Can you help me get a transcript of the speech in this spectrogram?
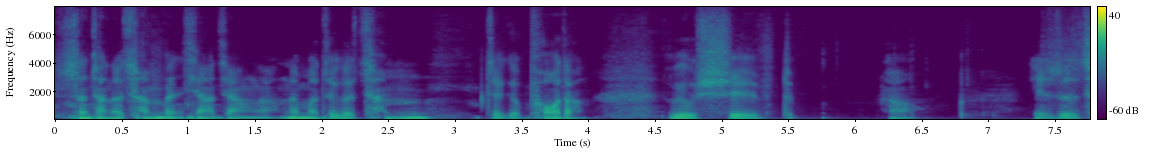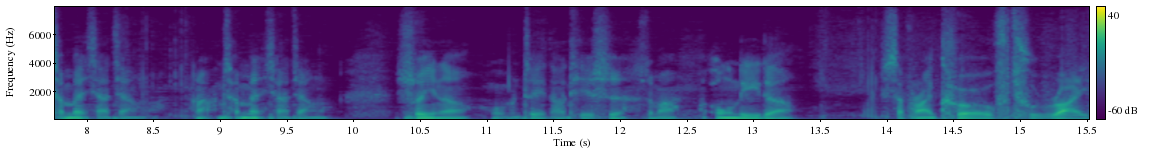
生产的成本下降了，那么这个成这个 product will shift 啊，也就是成本下降了啊，成本下降了。所以呢，我们这一道题是什么？Only the supply curve to right，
